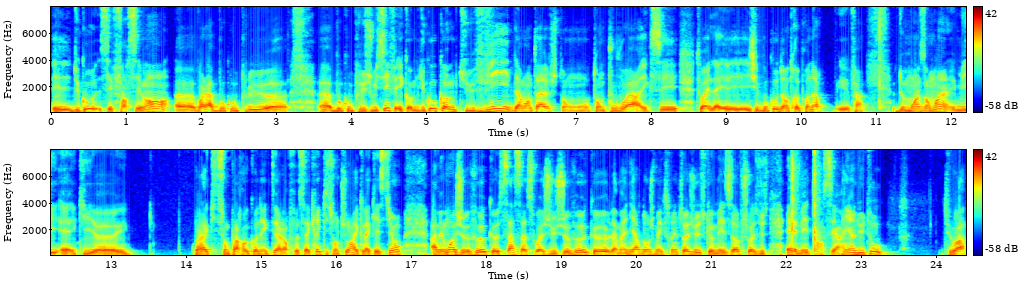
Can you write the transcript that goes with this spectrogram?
Et du coup, c'est forcément, euh, voilà, beaucoup plus, euh, euh, beaucoup plus jouissif. Et comme du coup, comme tu vis davantage ton, ton pouvoir et que c'est, tu vois, j'ai beaucoup d'entrepreneurs, enfin, de moins en moins, mais eh, qui voilà, qui sont pas reconnectés à leur feu sacré, qui sont toujours avec la question ah mais moi je veux que ça ça soit juste, je veux que la manière dont je m'exprime soit juste, que mes offres soient justes. Eh mais t'en sais rien du tout. Tu vois,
